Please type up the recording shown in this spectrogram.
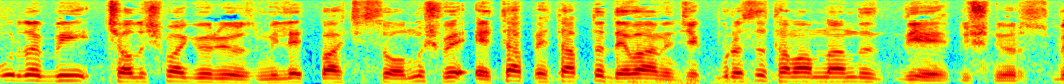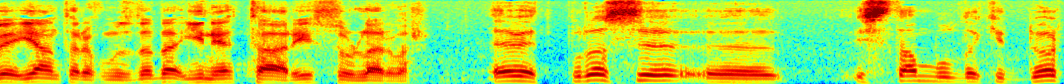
Burada bir çalışma görüyoruz. Millet bahçesi olmuş ve etap etap da devam edecek. Burası tamamlandı diye düşünüyoruz. Ve yan tarafımızda da yine tarihi surlar var. Evet burası e, İstanbul'daki dört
